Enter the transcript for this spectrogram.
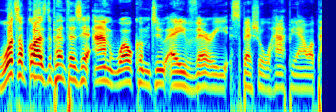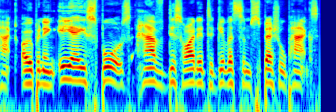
What's up guys, Nepenthez here and welcome to a very special happy hour pack opening. EA Sports have decided to give us some special packs,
